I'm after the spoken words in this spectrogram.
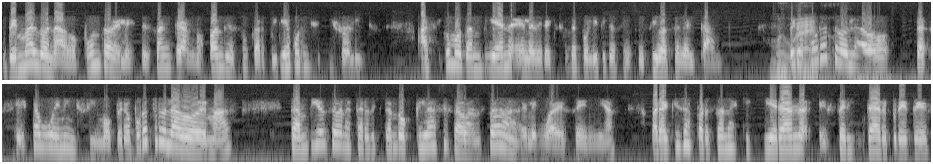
de Maldonado, Punta del Este, San Carlos, Pan de Azúcar, Piriápolis y Solís, así como también en la Dirección de Políticas Inclusivas en el campo. Muy Pero bueno. por otro lado, está buenísimo, pero por otro lado además, también se van a estar dictando clases avanzadas de lengua de señas para aquellas personas que quieran eh, ser intérpretes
